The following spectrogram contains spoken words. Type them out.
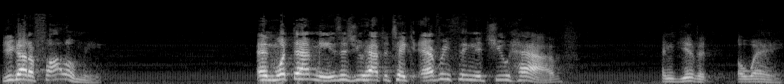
You got to follow me. And what that means is you have to take everything that you have and give it away.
